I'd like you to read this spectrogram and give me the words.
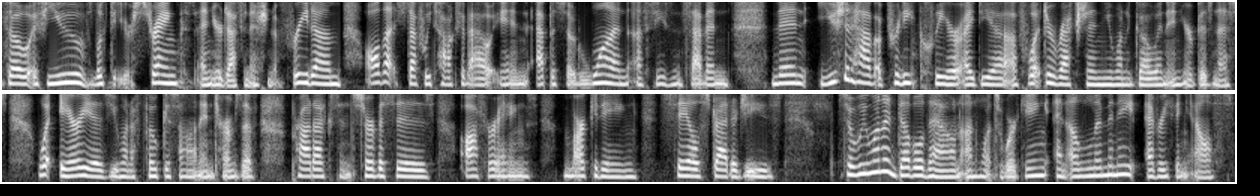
So, if you've looked at your strengths and your definition of freedom, all that stuff we talked about in episode one of season seven, then you should have a pretty clear idea of what direction you want to go in in your business, what areas you want to focus on in terms of products and services, offerings, marketing, sales strategies. So, we want to double down on what's working and eliminate everything else.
